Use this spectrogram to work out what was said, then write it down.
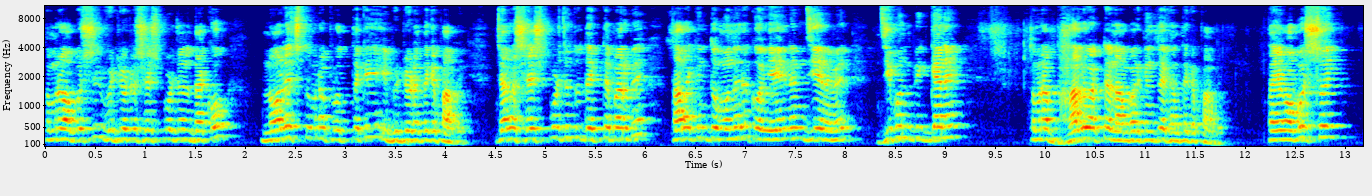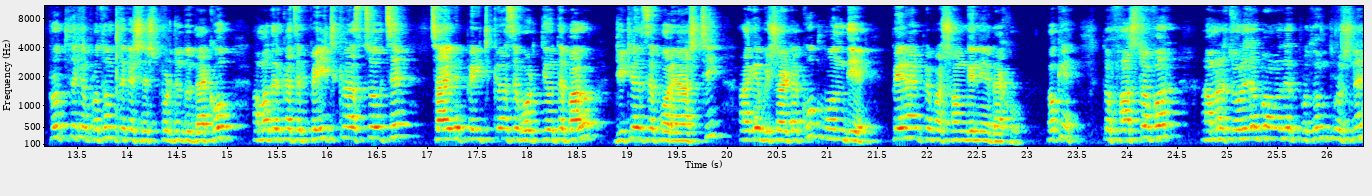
তোমরা অবশ্যই ভিডিওটা শেষ পর্যন্ত দেখো। নলেজ তোমরা প্রত্যেকেই এই ভিডিওটা থেকে পাবে। যারা শেষ পর্যন্ত দেখতে পারবে, তারা কিন্তু মনে রেখো এএনএম জিএনএম এর জীবন বিজ্ঞানে তোমরা ভালো একটা নাম্বার কিন্তু এখান থেকে পাবে। তাই অবশ্যই প্রত্যেকে প্রথম থেকে শেষ পর্যন্ত দেখো, আমাদের কাছে পেইড ক্লাস চলছে, চাইলে পেইড ক্লাসে ভর্তি হতে পারো ডিটেলসে পরে আসছি। আগে বিষয়টা খুব মন দিয়ে পেন অ্যান্ড পেপার সঙ্গে নিয়ে দেখো ওকে তো ফার্স্ট অফ অল আমরা চলে যাব আমাদের প্রথম প্রশ্নে।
